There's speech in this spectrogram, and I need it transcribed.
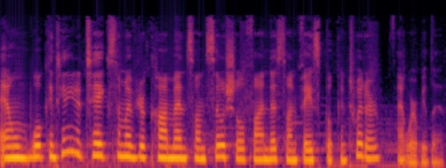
and we'll continue to take some of your comments on social. Find us on Facebook and Twitter at Where We Live.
